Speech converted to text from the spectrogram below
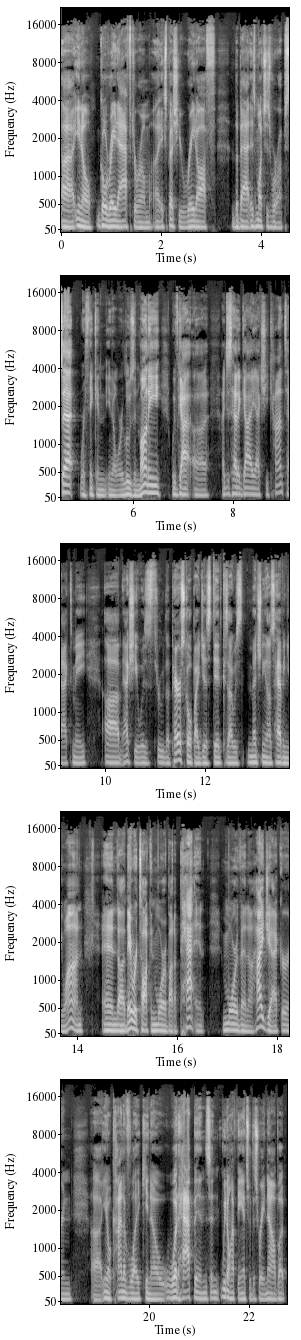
uh, you know go right after them, uh, especially right off the bat. As much as we're upset, we're thinking you know we're losing money. We've got. Uh, I just had a guy actually contact me. Um, actually, it was through the Periscope I just did because I was mentioning I was having you on, and uh, they were talking more about a patent more than a hijacker and uh, you know kind of like you know what happens and we don't have to answer this right now but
